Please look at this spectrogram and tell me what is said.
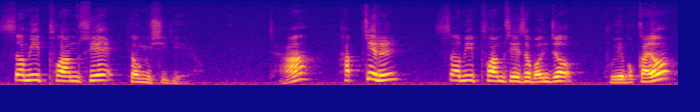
sumif 함수의 형식이에요. 자, 합계를 sumif 함수에서 먼저 구해 볼까요?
